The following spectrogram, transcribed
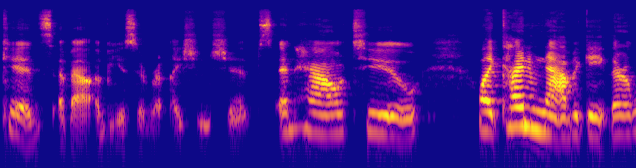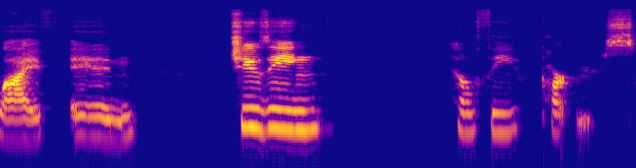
kids about abusive relationships and how to, like, kind of navigate their life in choosing healthy partners?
